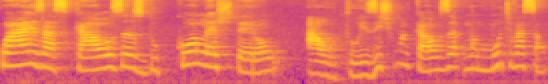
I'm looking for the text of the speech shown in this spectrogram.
Quais as causas do colesterol alto? Existe uma causa, uma motivação?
